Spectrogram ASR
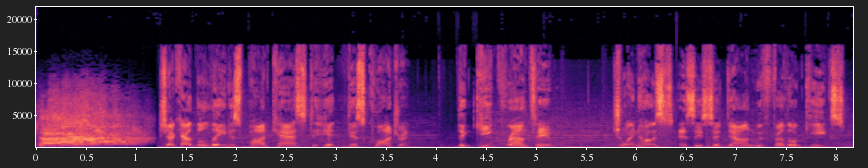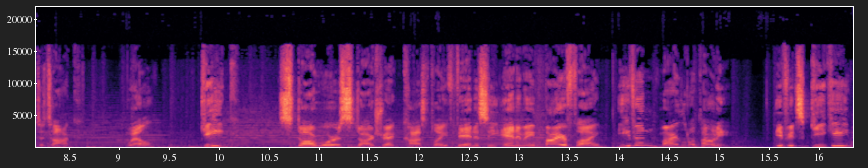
Check out the latest podcast to hit this quadrant The Geek Roundtable. Join hosts as they sit down with fellow geeks to talk, well, geek. Star Wars, Star Trek, cosplay, fantasy, anime, Firefly, even My Little Pony. If it's geeky,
